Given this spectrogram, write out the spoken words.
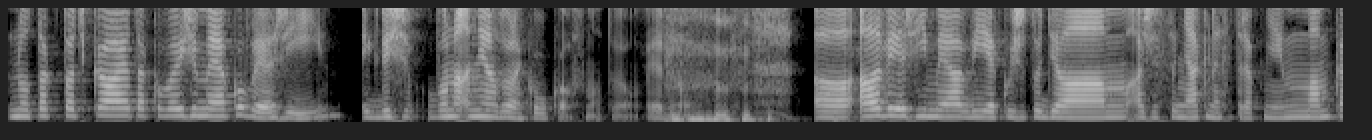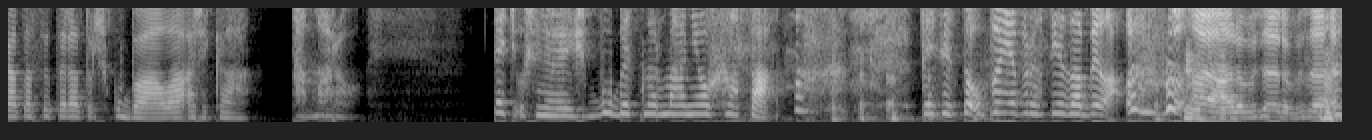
no tak tačka je takový, že mi jako věří, i když ona ani na to nekouká snad, jo, jedno. uh, ale věří mi a ví, jako, že to dělám a že se nějak nestrapním. Mamka ta se teda trošku bála a říká, Tamaro, teď už nejdeš vůbec normálního chlapa. Teď jsi to úplně prostě zabila. a já, dobře, dobře.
